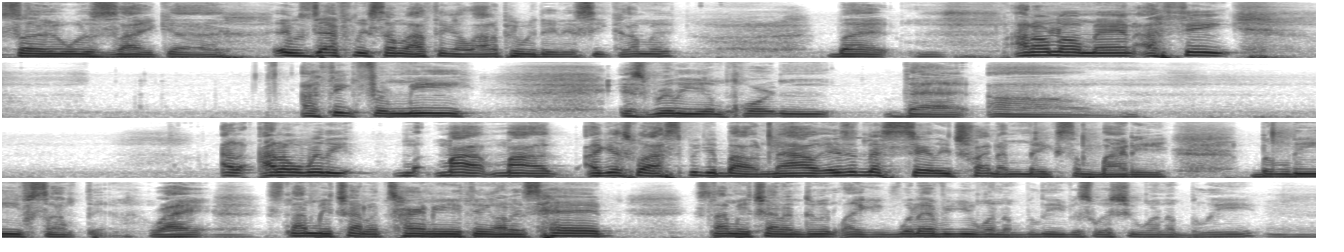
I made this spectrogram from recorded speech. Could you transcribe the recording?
so it was like uh, it was definitely something I think a lot of people didn't see coming. But I don't know, man. I think I think for me, it's really important that um, I, I don't really my my I guess what I speak about now isn't necessarily trying to make somebody believe something, right? Mm-hmm. It's not me trying to turn anything on his head. It's not me trying to do it like whatever you want to believe is what you want to believe. Mm-hmm.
